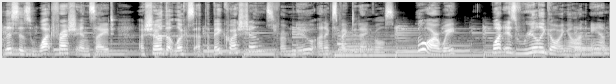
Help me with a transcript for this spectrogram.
This is What Fresh Insight, a show that looks at the big questions from new, unexpected angles. Who are we? What is really going on? And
